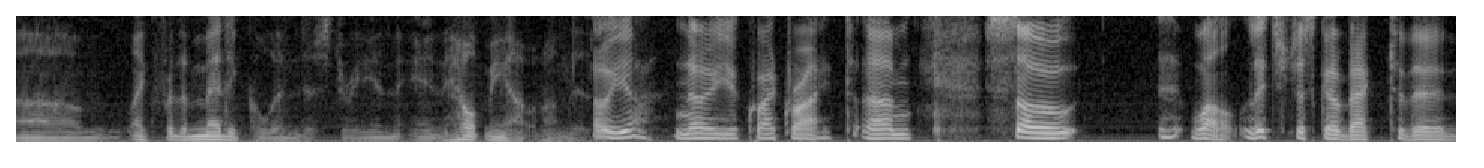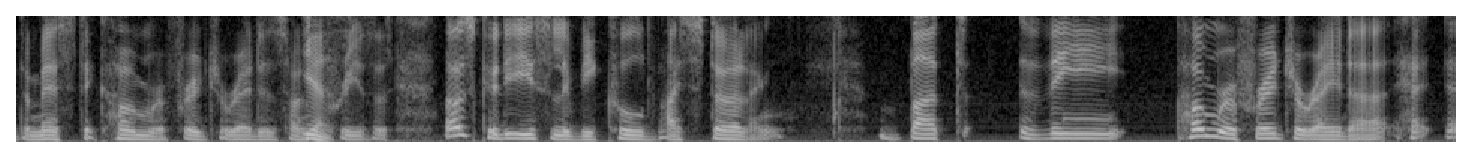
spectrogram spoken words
um, like for the medical industry. And, and help me out on this. Oh, yeah. No, you're quite right. Um, so, well, let's just go back to the domestic home refrigerators, home Yes. freezers. Those could easily be cooled by Stirling. But the home refrigerator ha-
